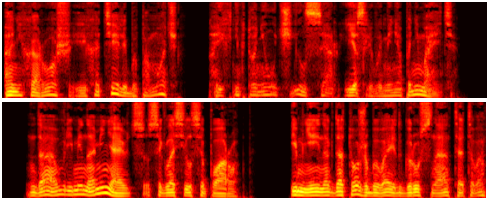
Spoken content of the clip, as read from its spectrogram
они хорошие и хотели бы помочь, но их никто не учил, сэр, если вы меня понимаете. Да, времена меняются, согласился Пуаро. И мне иногда тоже бывает грустно от этого.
